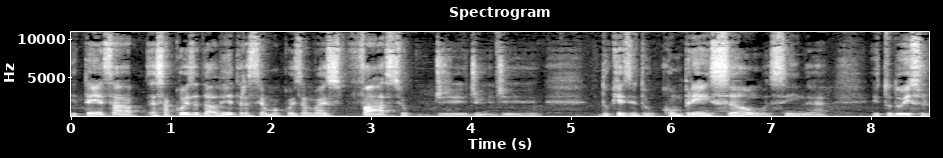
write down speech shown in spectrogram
e tem essa, essa coisa da letra ser uma coisa mais fácil de, de, de do quesito compreensão, assim, né? E tudo isso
